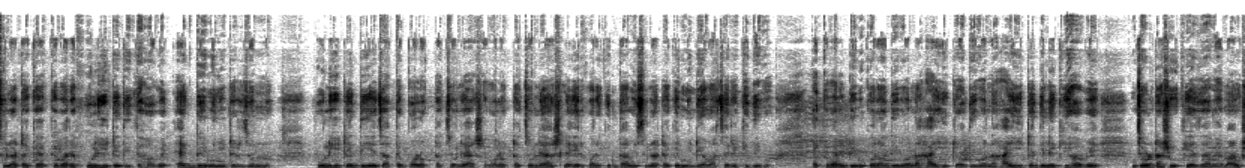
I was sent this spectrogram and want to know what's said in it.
চুলাটাকে একেবারে ফুল হিটে দিতে হবে, এক দুই মিনিটের জন্য। ফুল হিটে দিয়ে যাতে বলকটা চলে আসে। বলকটা চলে আসলে এরপরে কিন্তু আমি চুলাটাকে মিডিয়াম আঁচে রেখে দিব। একেবারে ডিম করেও দিব না, হাই হিটেও দিব না। হাই হিটে দিলে কি হবে? জলটা শুকিয়ে যাবে, মাংস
